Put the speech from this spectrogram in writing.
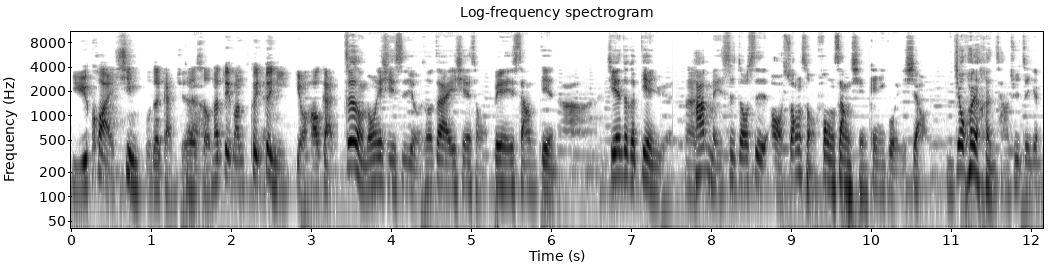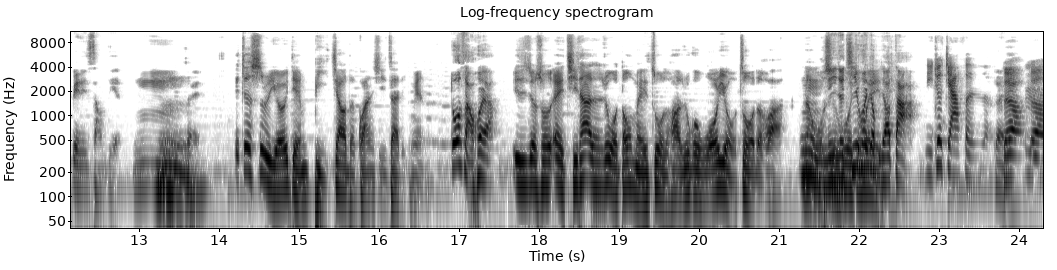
愉快、幸福的感觉的时候，啊，那对方会对你有好感。这种东西其实有时候在一些什么便利商店啊，今天这个店员他每次都是哦双手奉上前给你微笑，你就会很常去这间便利商店。嗯，对。哎，这是不是有一点比较的关系在里面？多少会啊。意思就是说，哎，其他人如果都没做的话，如果我有做的话。那我你的机会就比较大，你就加分了。对啊，对啊，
